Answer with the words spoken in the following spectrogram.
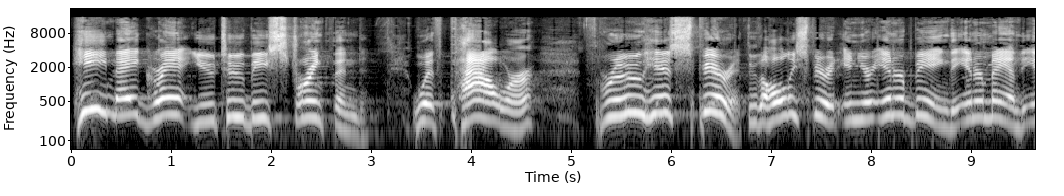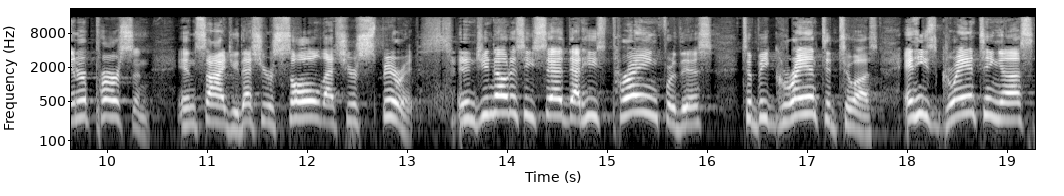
He may grant you to be strengthened with power through His Spirit, through the Holy Spirit in your inner being, the inner man, the inner person inside you. That's your soul, that's your spirit. And did you notice He said that He's praying for this to be granted to us. And He's granting us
